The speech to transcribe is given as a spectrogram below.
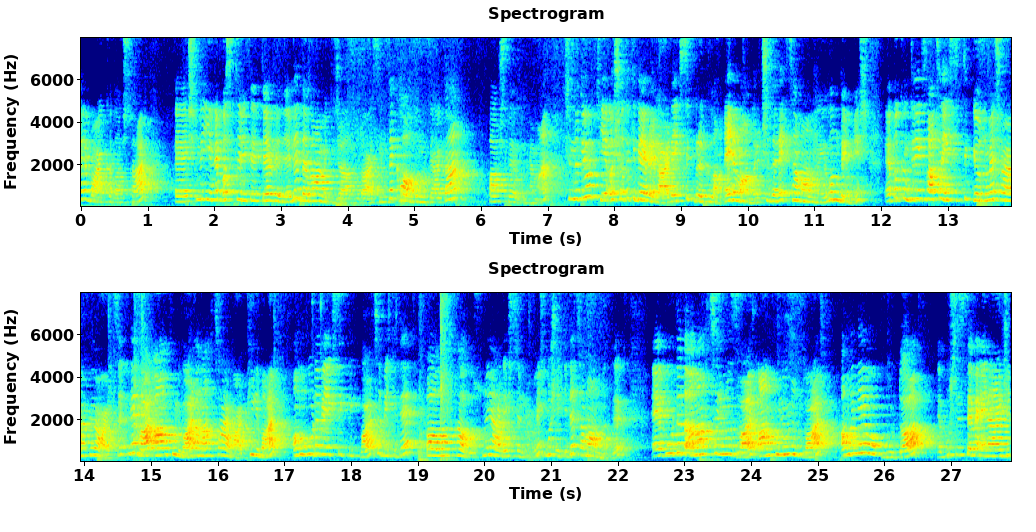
Merhaba arkadaşlar. Ee, şimdi yine basit elektrik devreleriyle devam edeceğiz bu dersimize. Kaldığımız yerden başlayalım hemen. Şimdi diyor ki aşağıdaki devrelerde eksik bırakılan elemanları çizerek tamamlayalım demiş. E, bakın direkt zaten eksiklik gözüme çarpıyor artık. Ne var? Ampul var, anahtar var, pil var. Ama burada bir eksiklik var. Tabii ki de bağlantı kablosunu yerleştirmemiş. Bu şekilde tamamladık. E, burada da anahtarımız var, ampulümüz var. Ama ne yok burada? E, bu sisteme enerji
